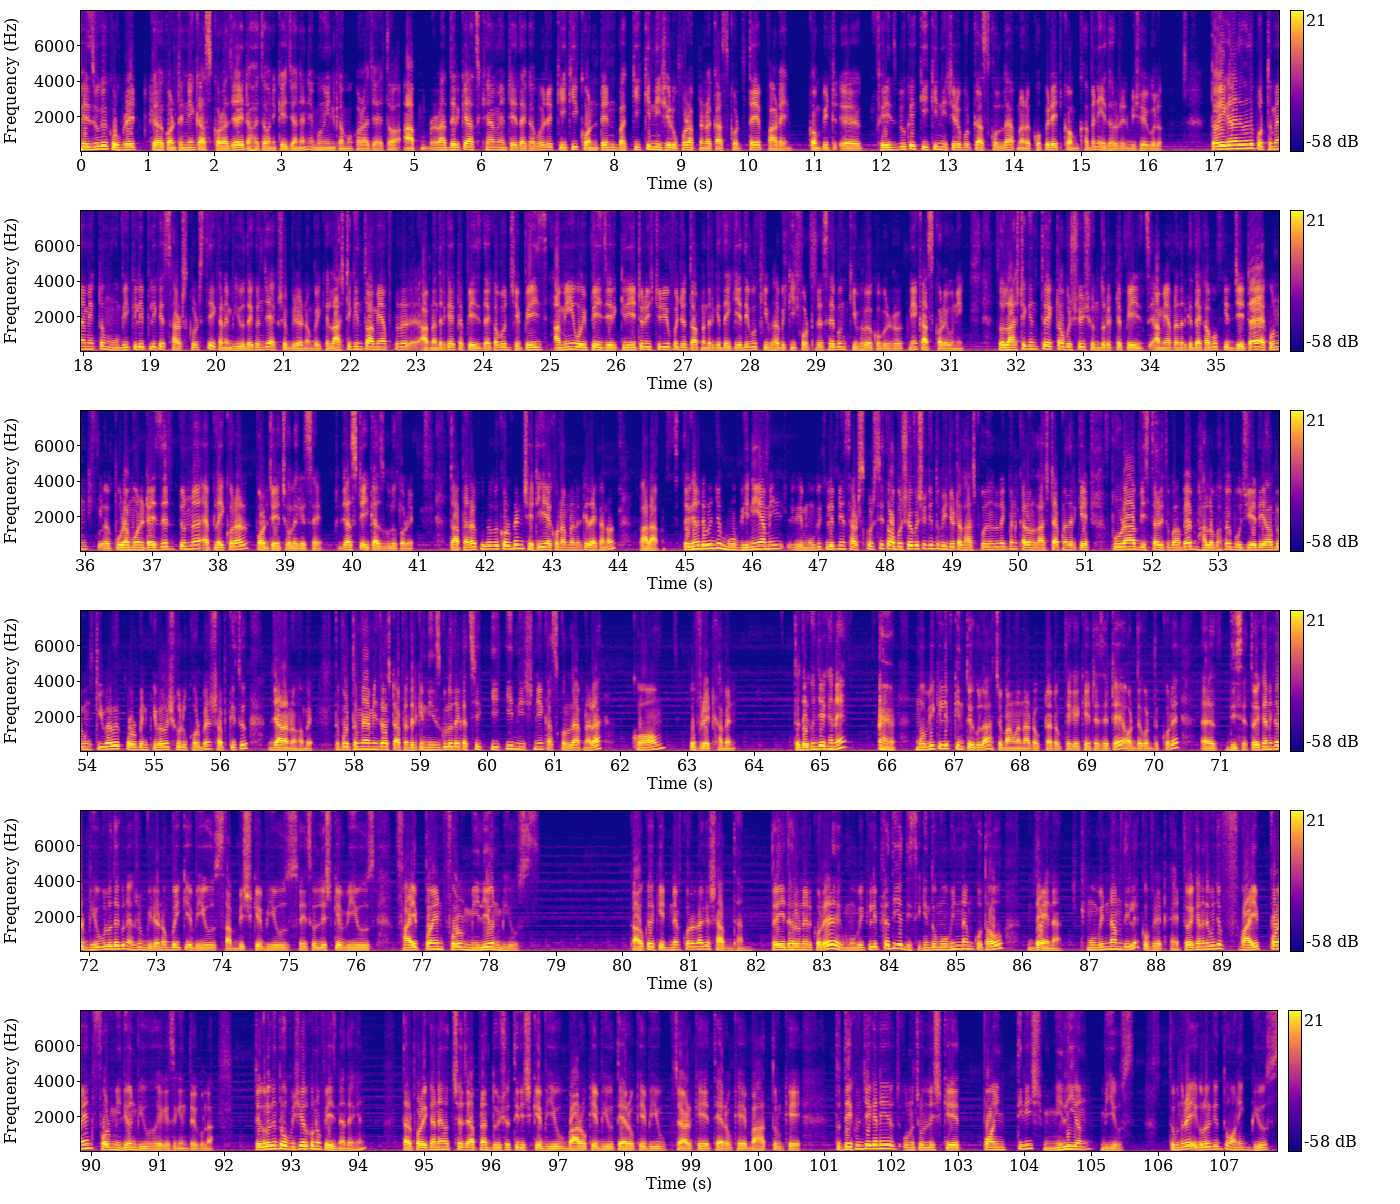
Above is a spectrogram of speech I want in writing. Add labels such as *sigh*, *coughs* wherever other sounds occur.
ফেসবুকে corporate content নিয়ে কাজ করা যায়, এটা হয়তো অনেকেই জানেন, এবং ইনকামও করা যায়। তো আপনাদেরকে আজকে আমি এটাই দেখাবো যে কী কী কন্টেন্ট বা কী কী নিশের উপর আপনারা কাজ করতে পারেন। কম্পিউটার ফেসবুকে কী কী নিশের উপর কাজ করলে আপনারা কপিরাইট কম খাবেন, এই ধরনের বিষয়গুলো। তো এখানে দেখুন প্রথমে আমি একটা মুভি ক্লিপ লিখে সার্চ করছি, এখানে ভিউ দেখুন যে একশো বিরানব্বই কে। লাস্টে কিন্তু আমি আপনাদেরকে একটা পেজ দেখাবো, যে পেজ আমি ওই পেজের ক্রিয়েটর স্টুডিও পর্যন্ত আপনাদেরকে দেখিয়ে দিব, কীভাবে কি করতেছে এবং কীভাবে কম্পিউটার নিয়ে কাজ করে উনি। তো লাস্টে কিন্তু একটা অবশ্যই সুন্দর একটা পেজ আমি আপনাদেরকে দেখাবো যেটা এখন পুরা মনিটাইজের জন্য অ্যাপ্লাই করার পর্যায়ে চলে গেছে। জাস্ট এই কাজগুলো করে। তো আপনারা কীভাবে করবেন সেটি এখন আপনাদেরকে দেখানোর পালা। তো এখানে দেখুন যে মুভি নিয়ে আমি মুভি ক্লিপ নিয়ে সার্চ করছি, তো অবশ্যই অবশ্যই কিন্তু ভিডিওটা লাস্ট পর্যন্ত দেখবেন, কারণ লাস্টে আপনাদেরকে পুরা বিস্তারিতভাবে, ভালোভাবে বুঝিয়ে দেওয়া হবে এবং কীভাবে করবেন, কীভাবে শুরু করবেন সব কিছু জানানো হবে। তো প্রথমে আমি জাস্ট আপনাদেরকে নিউজগুলো দেখাচ্ছি, কি কি নিউজ নিয়ে কাজ করলে আপনারা কম কপিরাইট খাবেন। তো দেখুন যে এখানে *coughs* মুভি ক্লিপ কিন্তু এগুলো হচ্ছে বাংলা নাটক টাটক থেকে কেটে সেটে অর্ধেক অর্ধেক করে দিছে। তো এখানকার ভিউগুলো দেখুন, একশো বিরানব্বই কে ভিউজ ছাব্বিশ কে ভিউজ ছেচল্লিশ K views five point four million views কাউকে কিডন্যাপ করার আগে সাবধান। তো এই ধরনের করে মুভি ক্লিপটা দিয়ে দিছে, কিন্তু মুভির নাম কোথাও দেয় না। মুভির নাম দিলে কপিরাইট খায়। তো এখানে দেখুন যে five point four million view হয়ে গেছে কিন্তু এগুলা। তো এগুলো কিন্তু অফিসিয়াল কোনো পেজ না, দেখেন। তারপর এখানে হচ্ছে যে আপনার দুইশো কে ভিউ বারো কে ভিউ তেরো কে ভিউ চার কে তেরো কে বাহাত্তর কে তো দেখুন যে এখানে উনচল্লিশ কে পঁয়ত্রিশ মিলিয়ন ভিউস তো বন্ধুরা, এগুলোর কিন্তু অনেক ভিউজ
